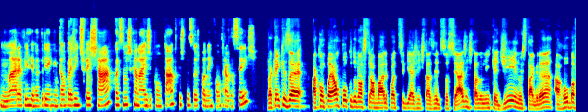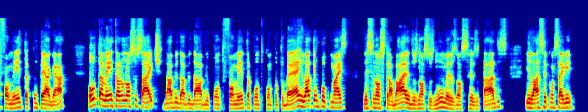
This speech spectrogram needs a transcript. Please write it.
Maravilha, Rodrigo. Então, para a gente fechar, quais são os canais de contato que as pessoas podem encontrar vocês? Para quem quiser acompanhar um pouco do nosso trabalho, pode seguir a gente nas redes sociais. A gente está no LinkedIn, no Instagram, arroba fomenta com PH. Ou também entrar no nosso site, www.fomenta.com.br. Lá tem um pouco mais desse nosso trabalho, dos nossos números, nossos resultados. E lá você consegue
